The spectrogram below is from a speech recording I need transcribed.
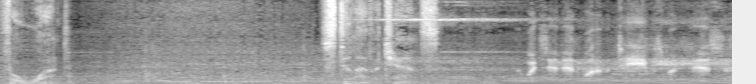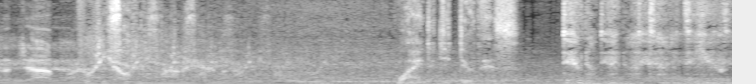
For what? Still have a chance. Quit send in one of the teams, but this is a job for 47. Why did you do this? Do not let her turn it to you.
